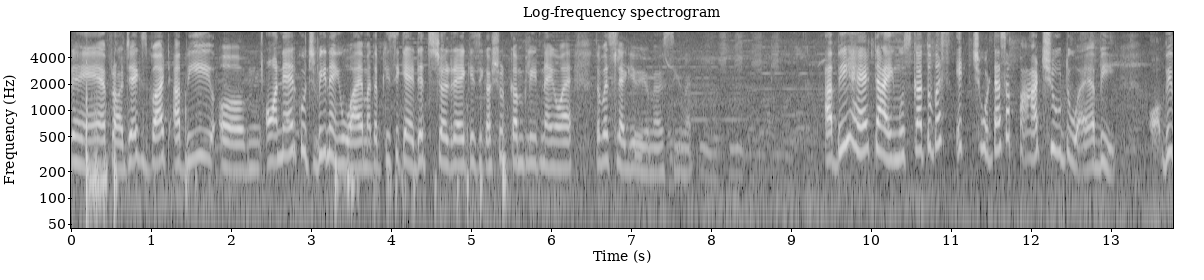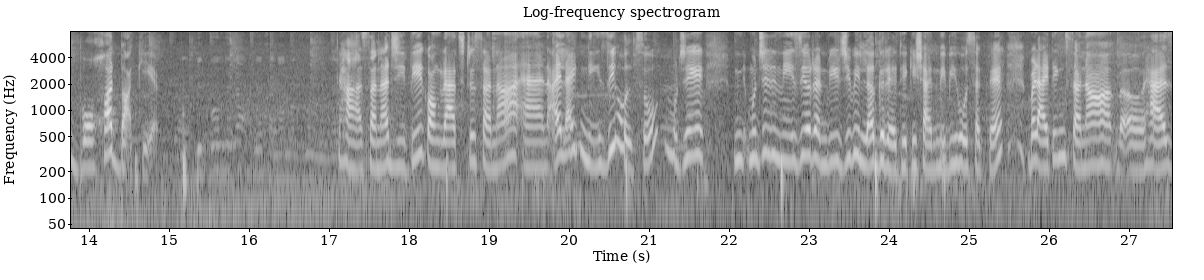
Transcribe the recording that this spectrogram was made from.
रहे हैं प्रोजेक्ट्स बट अभी ऑन एयर कुछ भी नहीं हुआ है. मतलब किसी के एडिट्स चल रहे हैं, किसी का शूट कंप्लीट नहीं हुआ है. तो बस लगी हुई हूँ मैं उसी में. अभी है टाइम उसका तो बस एक छोटा सा पार्ट शूट हुआ है अभी. अभी बहुत बाकी है. हाँ सना जीती congrats to Sana and I like Nezy also मुझे मुझे नेजी और रणवीर जी भी लग रहे थे कि शायद मे भी हो सकते हैं but I think Sana has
